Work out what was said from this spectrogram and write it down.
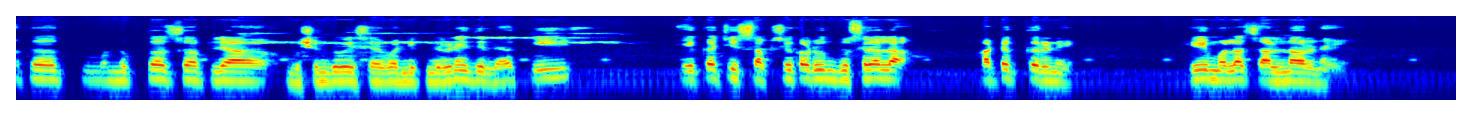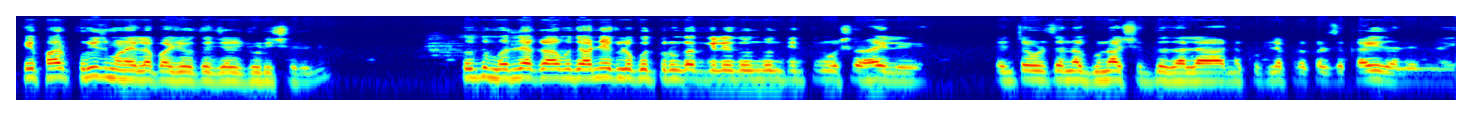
आता नुकताच आपल्या भूषण गवई साहेबांनी एक निर्णय दिला की एकाची साक्ष काढून दुसऱ्याला अटक करणे हे मला चालणार नाही. हे फार पूर्वीच म्हणायला पाहिजे होतं जय ज्युडिशरीने परंतु मधल्या काळामध्ये अनेक लोक तुरुंगात गेले दोन दोन तीन तीन वर्ष राहिले. त्यांच्यावरचा ना गुन्हा सिद्ध झाला ना कुठल्या प्रकारचं काही झालेलं नाही.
